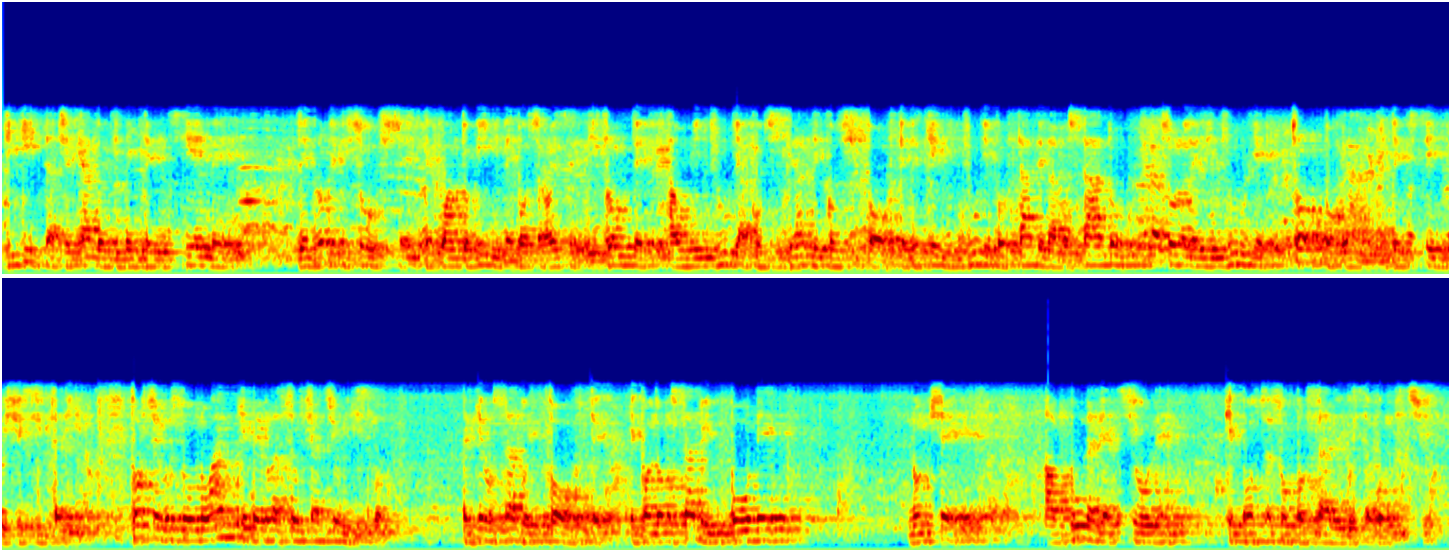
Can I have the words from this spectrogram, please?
di chi sta cercando di mettere insieme le proprie risorse, per quanto minime possano essere di fronte a un'ingiuria così grande e così forte, perché le ingiurie portate dallo Stato sono delle ingiurie troppo grandi per il semplice cittadino, forse lo sono anche per l'associazionismo, perché lo Stato è forte e quando lo Stato impone non c'è alcuna reazione che possa sopportare questa condizione.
